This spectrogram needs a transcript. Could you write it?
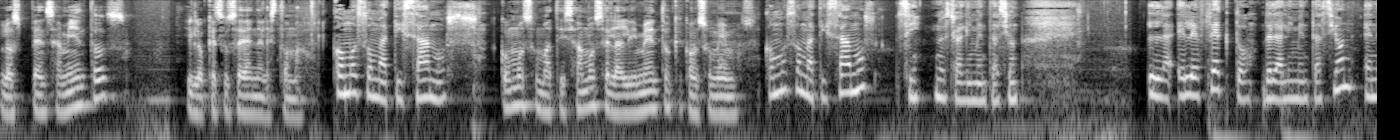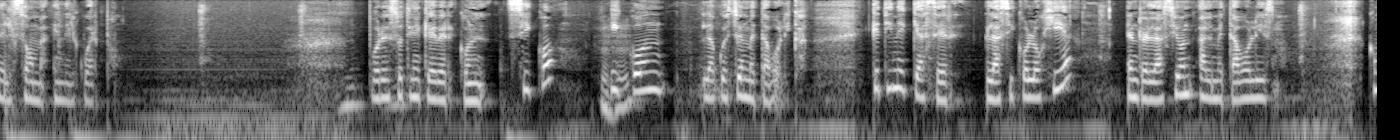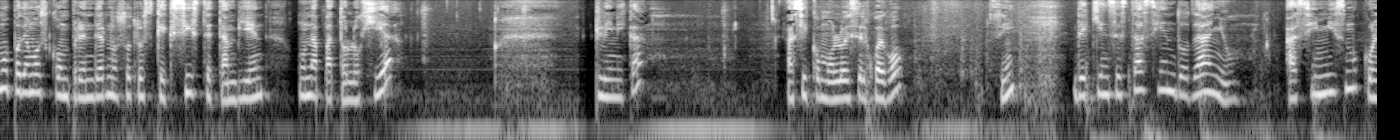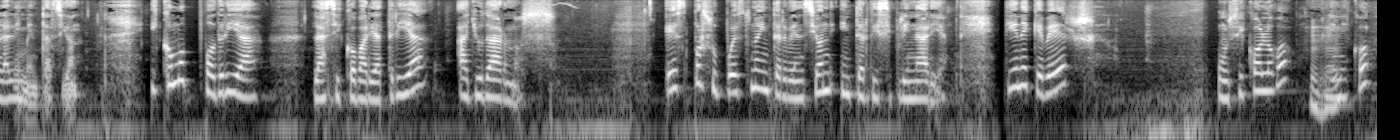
los pensamientos y lo que sucede en el estómago. ¿Cómo somatizamos? ¿Cómo somatizamos el alimento que consumimos? ¿Cómo somatizamos? Sí, nuestra alimentación. el efecto de la alimentación en el soma, en el cuerpo. Por eso tiene que ver con psico y con la cuestión metabólica. ¿Qué tiene que hacer la psicología en relación al metabolismo? ¿Cómo podemos comprender nosotros que existe también una patología clínica, así como lo es el juego, ¿sí? De quien se está haciendo daño a sí mismo con la alimentación. ¿Y cómo podría la psicobariatría ayudarnos? Es, por supuesto, una intervención interdisciplinaria. Tiene que ver un psicólogo clínico,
